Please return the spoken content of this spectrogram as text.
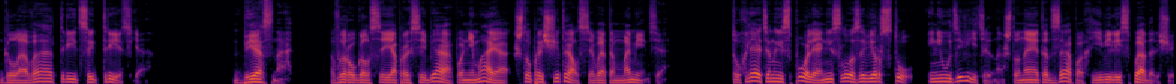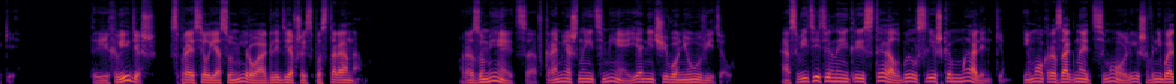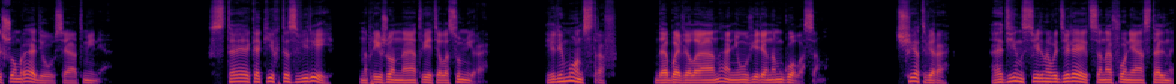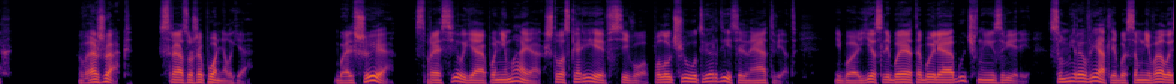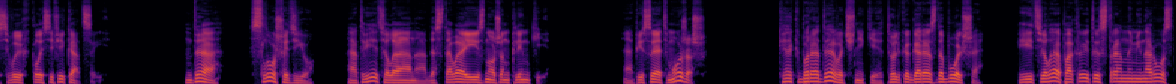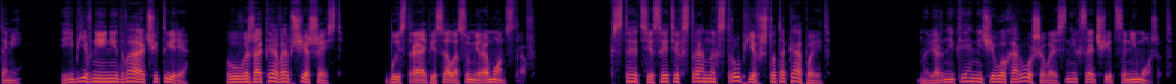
Глава 33. «Бездна!» — выругался я про себя, понимая, что просчитался в этом моменте. Тухлятина из поля несло за версту, и неудивительно, что на этот запах явились падальщики. «Ты их видишь?» — спросил я Сумиру, оглядевшись по сторонам. Разумеется, в кромешной тьме я ничего не увидел. Осветительный кристалл был слишком маленьким и мог разогнать тьму лишь в небольшом радиусе от меня. «Стая каких-то зверей», — напряженно ответила Сумира. «Или монстров», — добавила она неуверенным голосом. «Четверо. Один сильно выделяется на фоне остальных». «Вожак», — сразу же понял я. «Большие?» — спросил я, понимая, что, скорее всего, получу утвердительный ответ, ибо если бы это были обычные звери, Сумира вряд ли бы сомневалась в их классификации. «Да, с лошадью», — ответила она, доставая из ножен клинки. «Описать можешь?» «Как бородавочники, только гораздо больше. И тела покрыты странными наростами. И бивни не два, а четыре. У вожака вообще шесть. Быстро описала Сумира монстров. Кстати, с этих странных струпьев что-то капает. Наверняка ничего хорошего с них сочиться не может.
